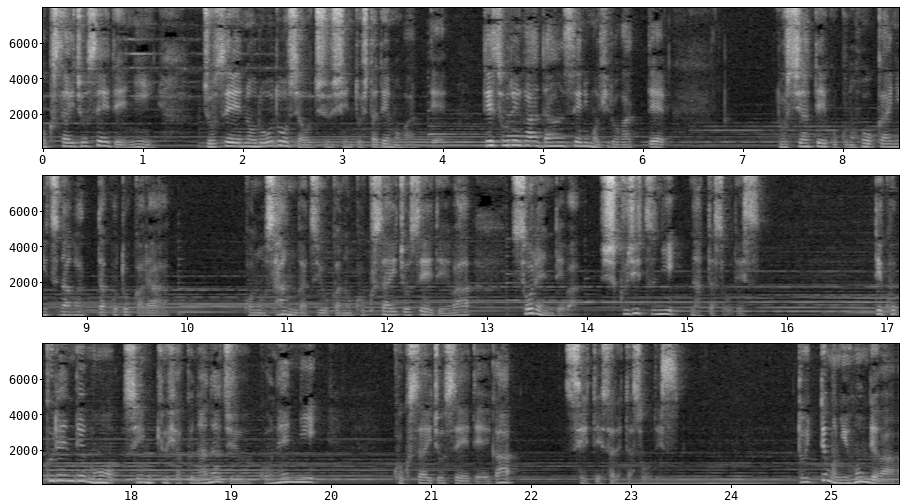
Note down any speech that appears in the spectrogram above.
国際女性デーに女性の労働者を中心としたデモがあってでそれが男性にも広がってロシア帝国の崩壊につながったことからこの3月8日の国際女性デーはソ連では祝日になったそうです。で国連でも1975年に国際女性デーが制定されたそうです。といっても日本では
